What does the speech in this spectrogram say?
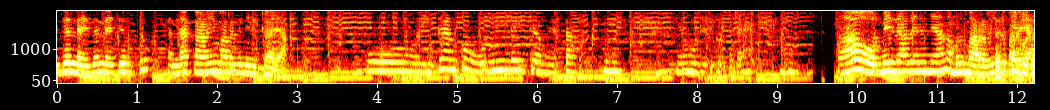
ഇതല്ലേ ഇതല്ലേ ചെറുപ്പ് എന്നാ കാണി മറവി നിൽക്കായ. ഓ ഇത് എനിക്ക് ഓർമ്മയില്ലായിട്ടാണ് കേട്ടാ. ഞാൻ മുടിയിട്ട് കൊടുക്കട്ടെ. ആ ഓർമ്മയില്ലാതെ തന്നെയാ നമ്മൾ മറവിയിൽ പറയാം.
